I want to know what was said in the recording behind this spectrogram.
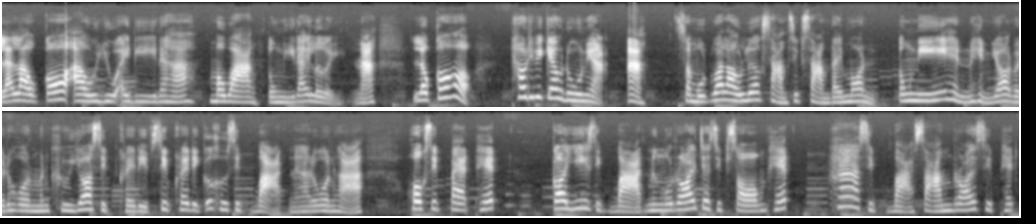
แล้วเราก็เอา UID นะคะ มาวางตรงนี้ได้เลยนะ แล้วก็เท่าที่พี่แก้วดูเนี่ยอะสมมติว่าเราเลือก 33 ไดมอนด์ ตรงนี้เห็นเห็นยอดไว้ทุกคน มันคือยอด 10 เครดิต 10 เครดิตก็คือ 10 บาทนะคะทุกคนค่ะ 68 เพชร ก็ 20 บาท 172 เพชร 50 บาท 310 เพชร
